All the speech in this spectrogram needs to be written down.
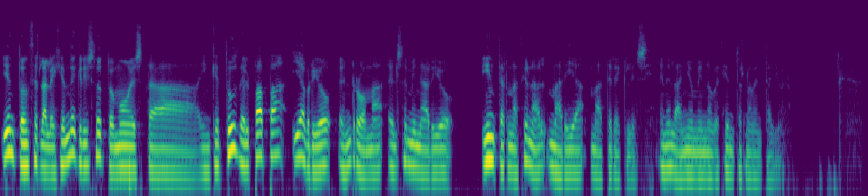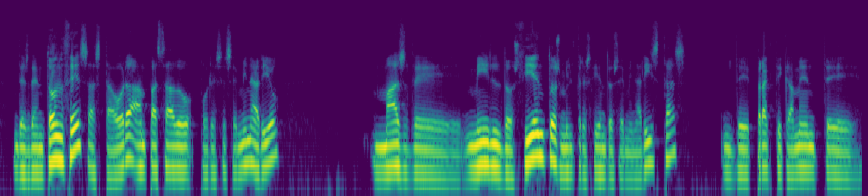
Y entonces la Legión de Cristo tomó esta inquietud del Papa y abrió en Roma el seminario internacional María Mater Ecclesiae en el año 1991. Desde entonces hasta ahora han pasado por ese seminario más de 1.200, 1.300 seminaristas de prácticamente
